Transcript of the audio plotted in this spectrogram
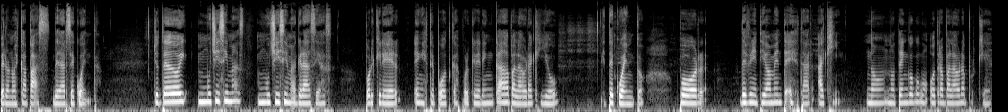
pero no es capaz de darse cuenta. Yo te doy muchísimas, muchísimas gracias por creer en este podcast, por creer en cada palabra que yo te cuento, por definitivamente estar aquí. No, no tengo como otra palabra porque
